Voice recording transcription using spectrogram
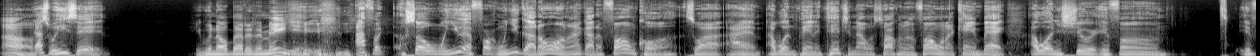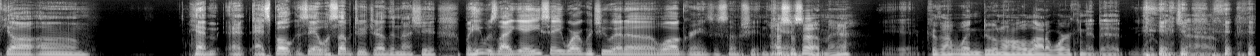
Oh, That's what he said. He would know better than me. Yeah. I for, so when you had, when you got on, I got a phone call. So I I I wasn't paying attention. I was talking on the phone. When I came back, I wasn't sure if um if y'all um had, had, had spoke and said what's up to each other. Not shit. But he was like, yeah, he said he worked with you at uh Walgreens or some shit. That's what's up, man. Yeah. because I wasn't doing a whole lot of working at that, at that job.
